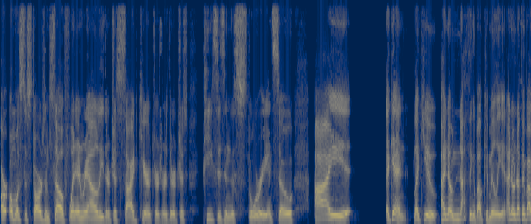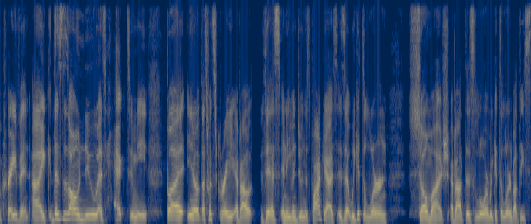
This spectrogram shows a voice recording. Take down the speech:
are almost the stars themselves when in reality they're just side characters or they're just pieces in the story and so i again like you i know nothing about chameleon i know nothing about Kraven Like this is all new as heck to me but you know that's what's great about this and even doing this podcast is that we get to learn so much about this lore we get to learn about these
